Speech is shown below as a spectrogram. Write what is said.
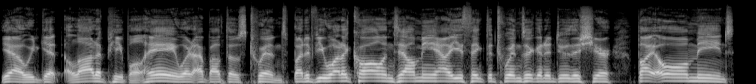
Yeah, we'd get a lot of people. Hey, what about those twins? But if you want to call and tell me how you think the twins are going to do this year, by all means,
